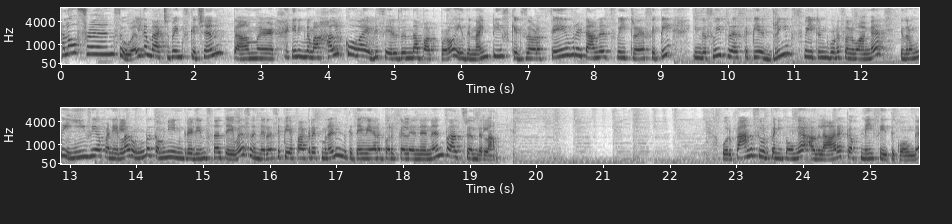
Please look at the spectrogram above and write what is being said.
Hello friends welcome back to Pinks kitchen Tamil. இன்னைக்கு நம்ம ஹல்கோவா எப்படி செய்யறதுன்னு தான் பார்க்க போகிறோம் இது நைன்டிஸ் கிட்ஸோட ஃபேவரட்டான ஸ்வீட் ரெசிபி இந்த ஸ்வீட் ரெசிபியை ட்ரீம் ஸ்வீட்டுன்னு கூட சொல்லுவாங்க. இது ரொம்ப ஈஸியாக பண்ணிடலாம் ரொம்ப கம்மி இன்க்ரீடியன்ஸ் தான் தேவை. ஸோ இந்த ரெசிபியை பார்க்குறதுக்கு முன்னாடி இதுக்கு தேவையான பொருட்கள் என்னென்னு பார்த்துட்டு வந்துடலாம் ஒரு பேனை சூடு பண்ணிக்கோங்க. அதில் அரை கப் நெய் சேர்த்துக்கோங்க.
